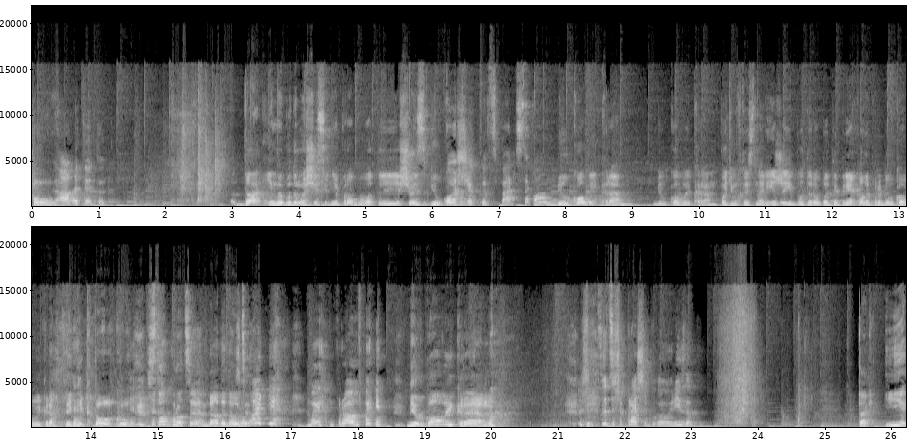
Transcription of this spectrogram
шоу. А ти тут. Да, і ми будемо ще сьогодні пробувати щось з білковим. Кошик з персиком. Білковий крем. Білковий крем. Потім хтось наріже і буде робити приколи про білковий крем для Тіктоку. Сто процент, да, да, да, оце Сьогодні ми пробуємо. білковий крем. Це, це щоб краще було різати. Так, і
